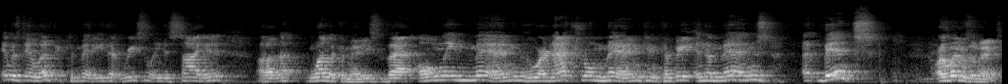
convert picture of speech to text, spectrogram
it was the Olympic Committee that recently decided uh, one of the committees, that only men who are natural men can compete in the men's events or women's events.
